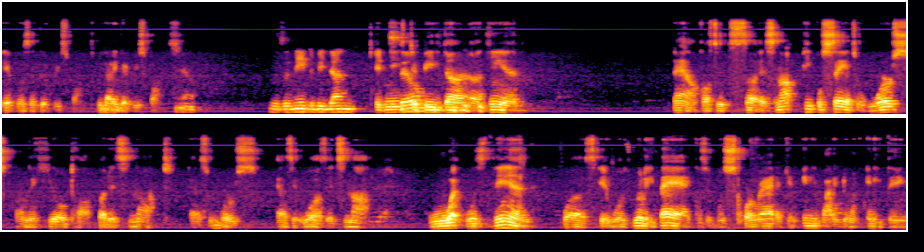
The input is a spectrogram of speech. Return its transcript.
it was a good response. We got a good response. Yeah. Does it need to be done? it needs to be done again now because it's uh, it's not people say it's worse on the hilltop but it's not as worse as it was. It's not. What was then was it was really bad because it was sporadic and anybody doing anything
